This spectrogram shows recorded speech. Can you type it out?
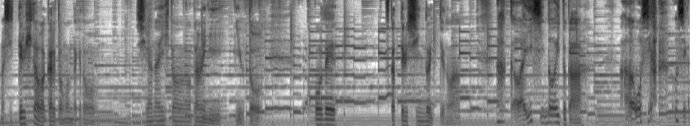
まあ、知ってる人はわかると思うんだけど、知らない人のために言うと、ここで使ってるしんどいっていうのは、あ、かわいいしんどいとか、あ、推しが、推しが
